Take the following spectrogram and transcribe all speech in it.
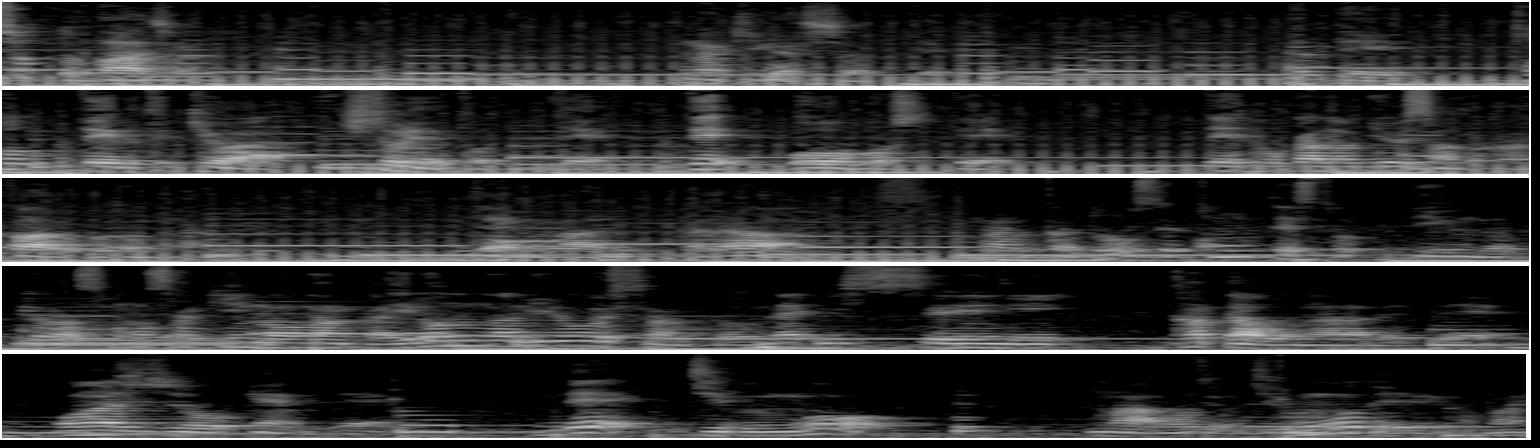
ちょっとバージョンな気がしちゃって。だって撮ってる時は一人で撮ってで応募してで他の美容師さんと関わることもなくみたいのがあるからなんかどうせコンテストっていうんだったらその先のなんかいろんな美容師さんとね一斉に肩を並べて同じ条件でで自分をまあもちろん自分をというか、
